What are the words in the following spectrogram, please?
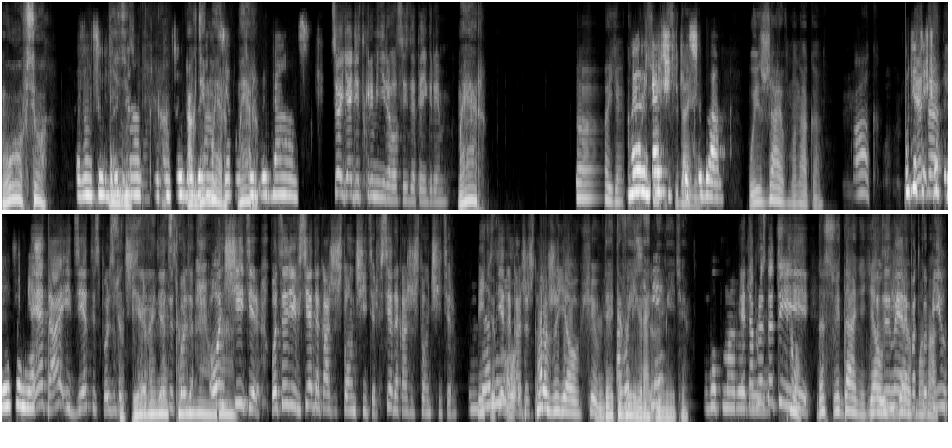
О, все. Потанцуй Иди. брейкданс, потанцуй А где брейкданс, мэр? я танцую Мэр? брейкданс. Все, я дискриминировался из этой игры. Мэр, А, я Мэр, всё, до ящички свидания. сюда. Уезжаю в Монако. Как? Будет еще Это- третье место. Это и дед использует читеров, первое дед место использует- меня, Он ура. читер. Вот смотри, все докажут, что он читер. Все докажут, что он читер. Да Питер, Все ну, о, докажут, что... боже, я вообще... да это а вы играть не умеете. Это просто ты. до свидания, я Ты мэра подкупил,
